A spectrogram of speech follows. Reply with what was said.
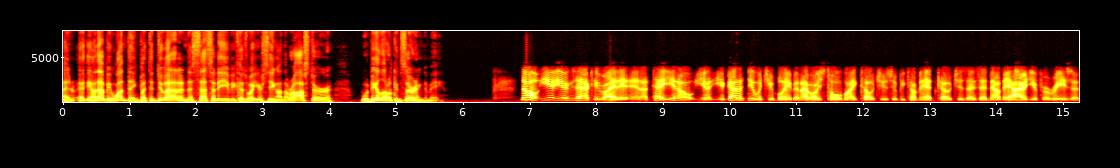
and, you know that'd be one thing. But to do it out of necessity because what you're seeing on the roster would be a little concerning to me. No, you're exactly right, and I tell you, you know, you you got to do what you believe in. I've always told my coaches who become head coaches, I said, now they hired you for a reason.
